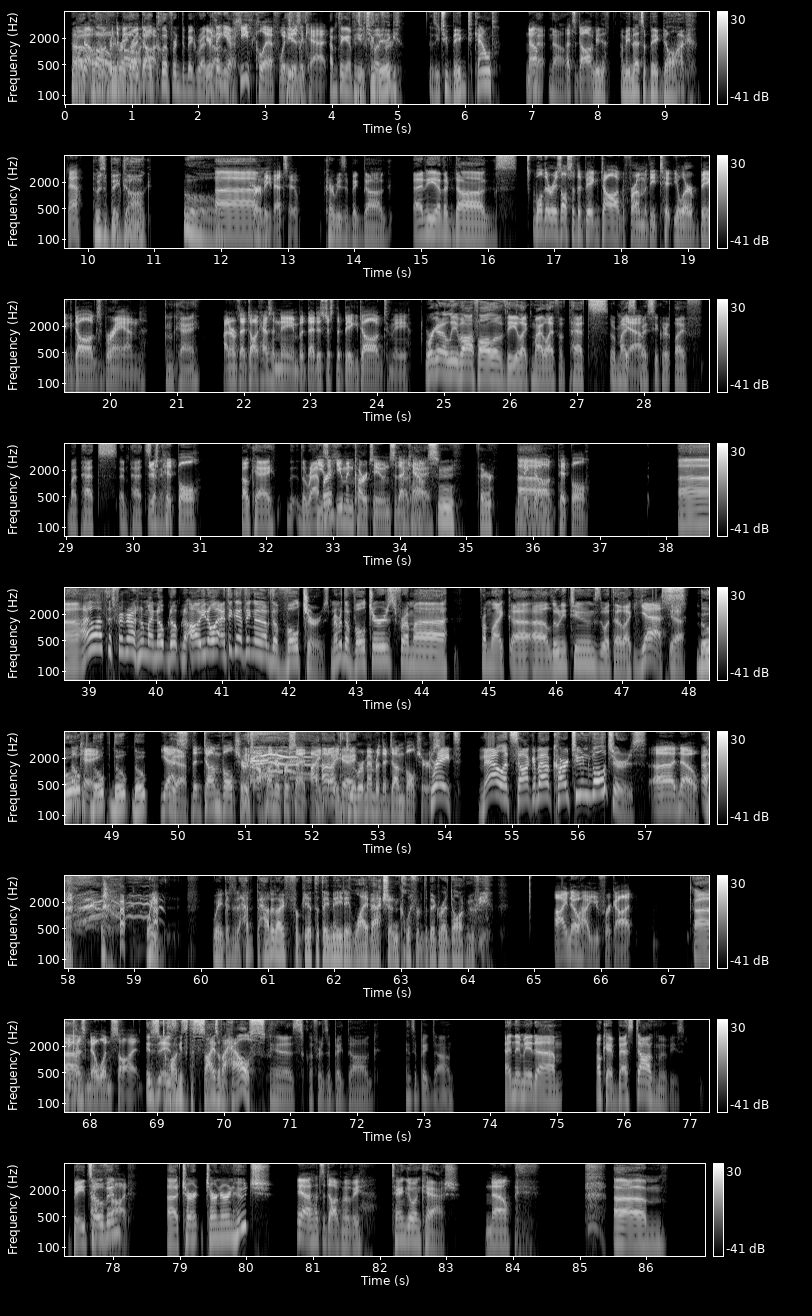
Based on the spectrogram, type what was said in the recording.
no, Clifford Clifford the big red red dog. dog. Oh, Clifford the big red You're dog, thinking yes. of Heathcliff, which Heath- is a cat. I'm thinking of Is he too Clifford. big? Is he too big to count? No, No, no. that's a dog. I mean, I mean that's a big dog. yeah. Who's a big dog? Ooh. Um, Kirby, that's who. Kirby's a big dog. Any other dogs? Well, there is also the big dog from the titular Big Dogs brand. Okay. I don't know if that dog has a name, but that is just the big dog to me. We're gonna leave off all of the like my life of pets or my Yeah. my secret life, my pets and pets. There's and- Pitbull. Okay, the, the rapper. He's a human cartoon, so that Okay. counts. Mm, fair. The big Um, dog, Pitbull. Uh, I'll have to figure out who my nope nope. No. Oh, you know what? I think I'm thinking of the vultures. Remember the vultures from uh from like uh, uh Looney Tunes with the like Yes. yeah nope Okay. nope nope nope. Yes, Yeah. the dumb vultures, hundred percent. I, Okay. I do remember the dumb vultures. Great. Now let's talk about cartoon vultures. Uh, no, Wait, wait. did- How, how did I forget that they made a live action Clifford the Big Red Dog movie? I know how you forgot Um, because no one saw it. is, is, Dog is the size of a house. Yes, Clifford's a big dog. It's a big dog. And they made um okay, best dog movies. Oh, Beethoven, God. uh Tur- Turner and Hooch, Yeah, that's a dog movie. Tango and Cash. No, Um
